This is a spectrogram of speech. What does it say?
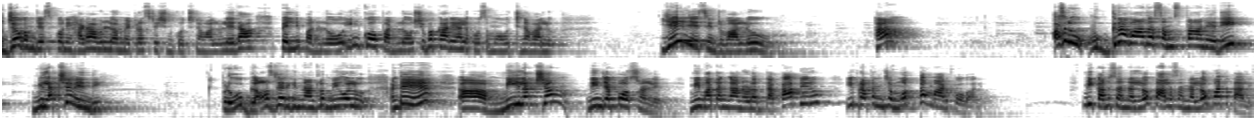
ఉద్యోగం చేసుకొని హడావుల్లో మెట్రో స్టేషన్కి వచ్చిన వాళ్ళు లేదా పెళ్ళి పనులో ఇంకో పనిలో శుభకార్యాల కోసమో వచ్చిన వాళ్ళు. ఏం చేసిండ్రు వాళ్ళు? అసలు ఉగ్రవాద సంస్థ అనేది మీ లక్ష్యం ఏంది? ఇప్పుడు బ్లాస్ జరిగిన దాంట్లో మీ వాళ్ళు అంటే మీ లక్ష్యం నేను చెప్పవసరం లేదు. మీ మతం కానోడంతా కాపీరు ఈ ప్రపంచం మొత్తం మారిపోవాలి. మీ కనుసన్నల్లో కాలసన్నల్లో బతకాలి.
